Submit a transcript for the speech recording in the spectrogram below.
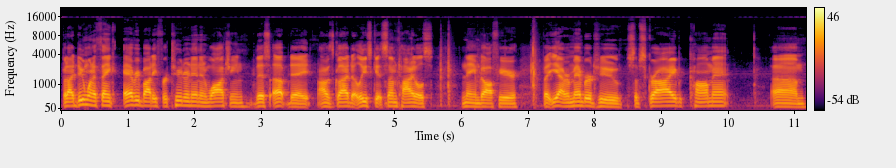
But I do want to thank everybody for tuning in and watching this update. I was glad to at least get some titles named off here. But yeah, remember to subscribe, comment. Um,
